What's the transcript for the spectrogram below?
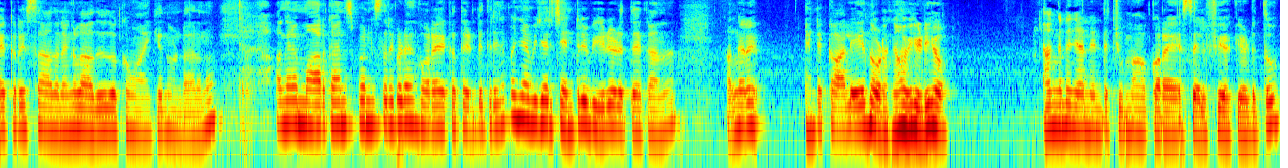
ബേക്കറി സാധനങ്ങൾ അതും ഇതൊക്കെ വാങ്ങിക്കുന്നുണ്ടായിരുന്നു. അങ്ങനെ മാർക്ക് ആൻഡ് സ്പെൻസറിൽ കൂടെ കുറേയൊക്കെ തെണ്ടിത്തിരിഞ്ഞു. അപ്പം ഞാൻ വിചാരിച്ചു എന്റെ ഒരു വീഡിയോ എടുത്തേക്കാന്ന്. അങ്ങനെ എന്റെ കാലേന്ന് തുടങ്ങാം വീഡിയോ. അങ്ങനെ ഞാൻ എന്റെ ചുമ്മാ കുറേ സെൽഫിയൊക്കെ എടുത്തു.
